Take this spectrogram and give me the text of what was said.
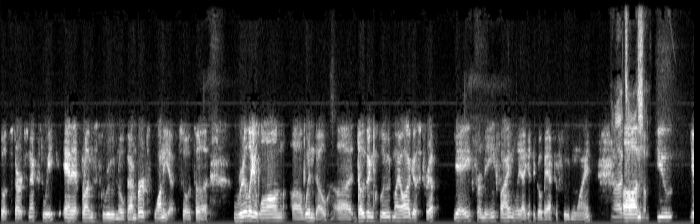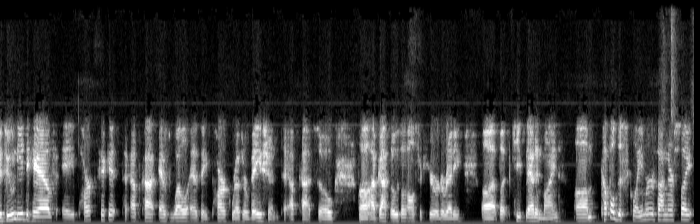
so it starts next week, and it runs through November 20th. So it's a really long uh, window. Uh, it does include my August trip. Yay for me! Finally, I get to go back to Food and Wine. Well, that's Um, awesome. You you do need to have a park ticket to Epcot as well as a park reservation to Epcot. So uh, I've got those all secured already, uh, but keep that in mind. Um, couple disclaimers on their site:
